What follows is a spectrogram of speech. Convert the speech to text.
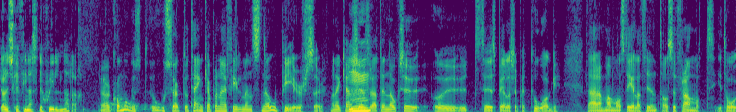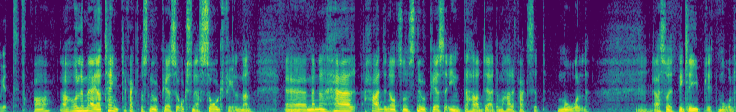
ja det ska finnas lite skillnader. Jag kom os- osökt att tänka på den här filmen Snowpiercer. Men det kanske är Mm. för att den också utspelar sig på ett tåg. Det här att man måste hela tiden ta sig framåt i tåget. Ja, jag håller med. Jag tänkte faktiskt på Snowpiercer också när jag såg filmen. Eh, Men den här hade något som Snowpiercer inte hade. De hade faktiskt ett mål. Alltså ett begripligt mål.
